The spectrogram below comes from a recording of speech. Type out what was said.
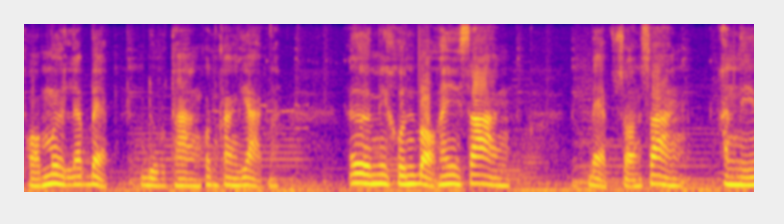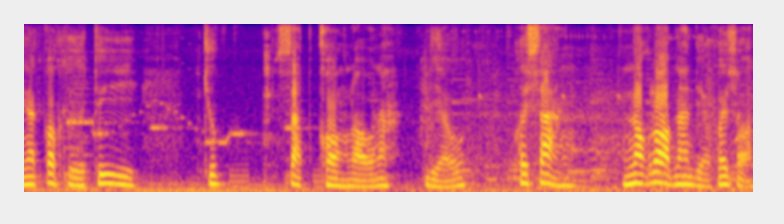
พอมืดแล้วแบบดูทางค่อนข้างยากนะ เออ มีคนบอกให้สร้างแบบสอนสร้าง อันนี้นะก็คือที่ชุบสัตว์ของเรานะ เดี๋ยวค่อยสร้างนอกรอบนะเดี๋ยวค่อยสอน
